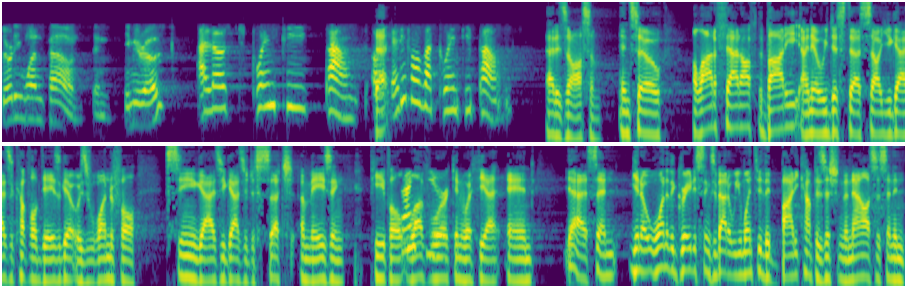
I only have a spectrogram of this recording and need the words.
31 pounds. And Amy Rose? I lost 20 pounds, or That- a little over 20 pounds. That is awesome. And so, a lot of fat off the body. I know we just uh, saw you guys a couple of days ago. It was wonderful seeing you guys. You guys are just such amazing people. Thank Love you. working with you. And yes, and you know, one of the greatest things about it, we went through the body composition analysis, and then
